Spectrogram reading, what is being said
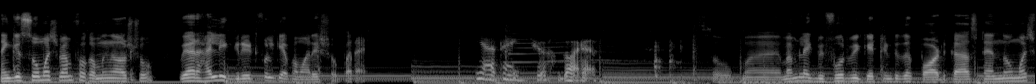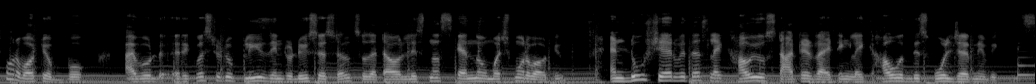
Thank you so much, ma'am, for coming on our show. We are highly grateful कि आप हमारे शो पर आए. Yeah, thank you, Gaurav. So, uh, ma'am, like before we get into the podcast and know much more about your book, I would request you to please introduce yourself so that our listeners can know much more about you, and do share with us like how you started writing, like how this whole journey begins.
